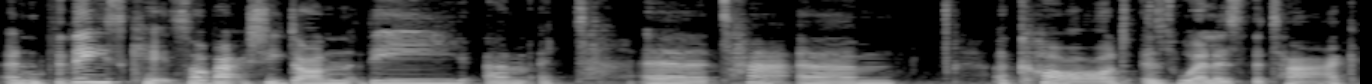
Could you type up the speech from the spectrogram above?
And for these kits, I've actually done the um, a, a, um, a card as well as the tag.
